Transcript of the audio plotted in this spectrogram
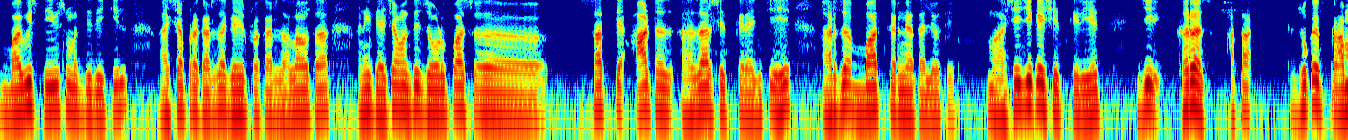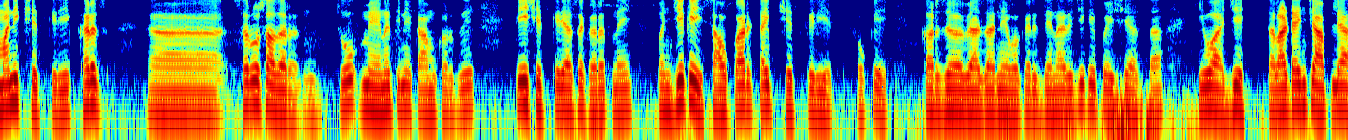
बावीस तेवीसमध्ये देखील अशा प्रकारचा गैरप्रकार झाला होता आणि त्याच्यामध्ये जवळपास सात ते आठ हजार शेतकऱ्यांचे हे अर्ज बाद करण्यात आले होते. मग असे जे काही शेतकरी आहेत जे खरंच आता जो काही प्रामाणिक शेतकरी आहे खरंच सर्वसाधारण जो मेहनतीने काम करतो आहे ते शेतकरी असं करत नाही. पण जे काही सावकार टाईप शेतकरी आहेत ओके कर्ज व्याजाने वगैरे देणारे जे काही पैसे असतात किंवा जे तलाट्यांच्या आपल्या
